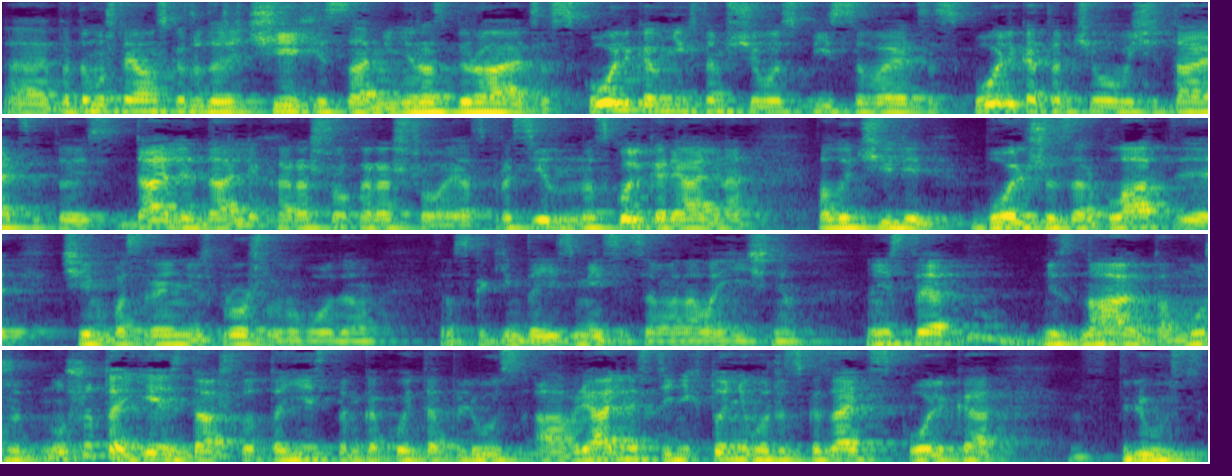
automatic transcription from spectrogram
Э, потому что я вам скажу, даже чехи сами не разбираются, сколько в них там чего списывается, сколько там чего высчитается. То есть дали, дали, хорошо, хорошо. Я спросил, насколько реально получили больше зарплаты, чем по сравнению с прошлым годом, с каким-то из месяцев аналогичным. Они стоят, ну, не знаю, там может, ну что-то есть, да, что-то есть, там какой-то плюс, а в реальности никто не может сказать, сколько в плюс.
